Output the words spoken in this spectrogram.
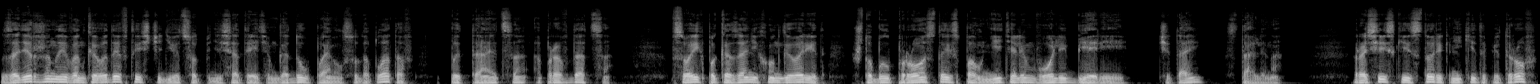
Задержанный в НКВД в 1953 году Павел Судоплатов пытается оправдаться. В своих показаниях он говорит, что был просто исполнителем воли Берии, читай Сталина. Российский историк Никита Петров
